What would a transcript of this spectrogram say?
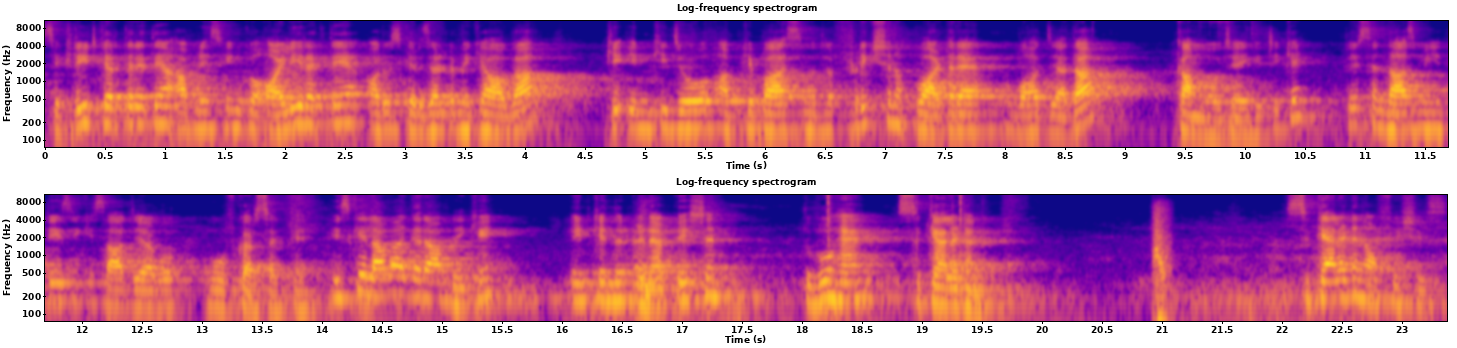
सिक्रीट करते रहते हैं, अपनी स्किन को ऑयली रखते हैं और उसके रिज़ल्ट में क्या होगा कि इनकी जो आपके पास मतलब फ्रिक्शन ऑफ़ वाटर है, वो बहुत ज़्यादा कम हो जाएगी, ठीक है? तो इस अंदाज में ये तेज़ी के साथ जो है वो मूव कर सकते हैं। इसके अलावा अगर आप देखें, इनके अंदर अडेप्टेशन तो वो है skeleton skeleton of fishes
